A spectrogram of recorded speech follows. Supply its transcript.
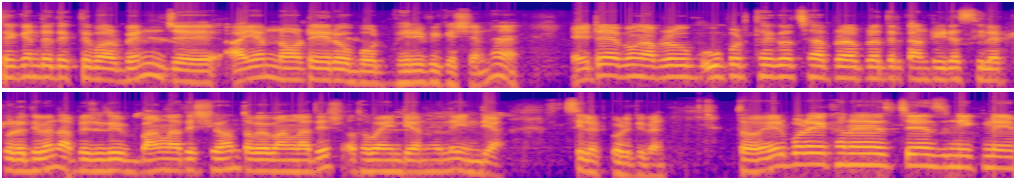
সেকেন্ডে দেখতে পারবেন যে I am not a robot verification হ্যাঁ? এটা এবং আপনার উপর থেকে হচ্ছে আপনারা আপনাদের কান্ট্রিটা সিলেক্ট করে দিবেন। আপনি যদি বাংলাদেশি হন, তবে বাংলাদেশ, অথবা ইন্ডিয়ান হলে ইন্ডিয়া সিলেক্ট করে দিবেন। তো এরপরে এখানে চেঞ্জ নিকনেম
